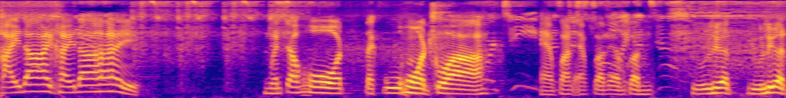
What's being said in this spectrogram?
ครได้ใครได้ เหมือนจะโหด แต่กูโหดกว่า แอบก่อนแอบก่อนแอบก่อน หิวเลือดหิวเลือด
